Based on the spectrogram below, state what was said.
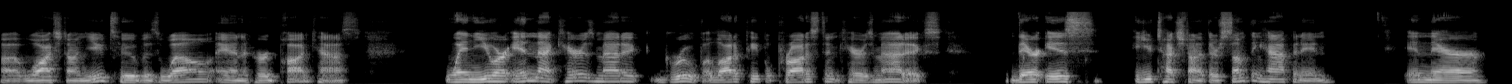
uh, watched on YouTube as well and heard podcasts. When you are in that charismatic group, a lot of people, Protestant charismatics, there is, you touched on it, there's something happening in their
